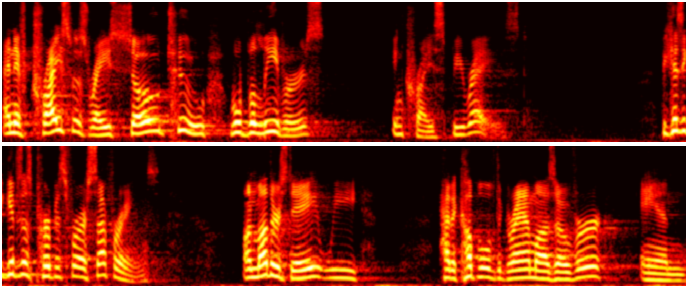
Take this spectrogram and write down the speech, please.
And if Christ was raised, so too will believers in Christ be raised. Because it gives us purpose for our sufferings. On Mother's Day, we had a couple of the grandmas over, and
